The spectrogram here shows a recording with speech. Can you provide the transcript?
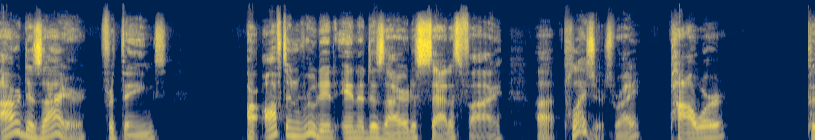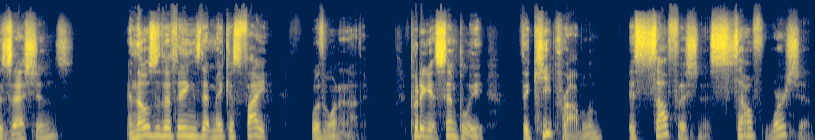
our desire for things are often rooted in a desire to satisfy uh, pleasures, right? Power, possessions. And those are the things that make us fight with one another. Putting it simply, the key problem is selfishness, self worship.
